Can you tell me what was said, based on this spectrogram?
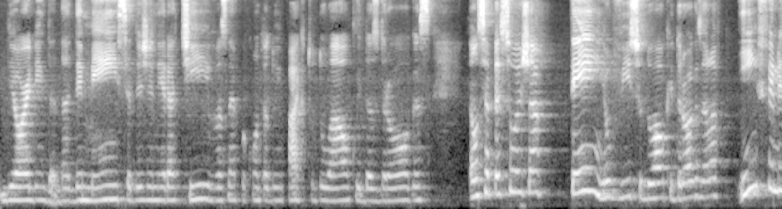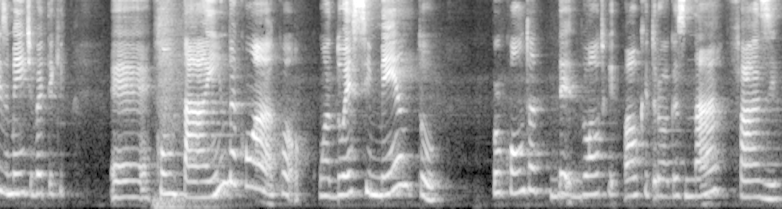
de ordem da, da, demência, degenerativas, né? por conta do impacto do álcool e das drogas. Então, se a pessoa já tem o vício do álcool e drogas, ela infelizmente vai ter que é, contar ainda com, a, com, com adoecimento por conta de, do álcool e drogas na fase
